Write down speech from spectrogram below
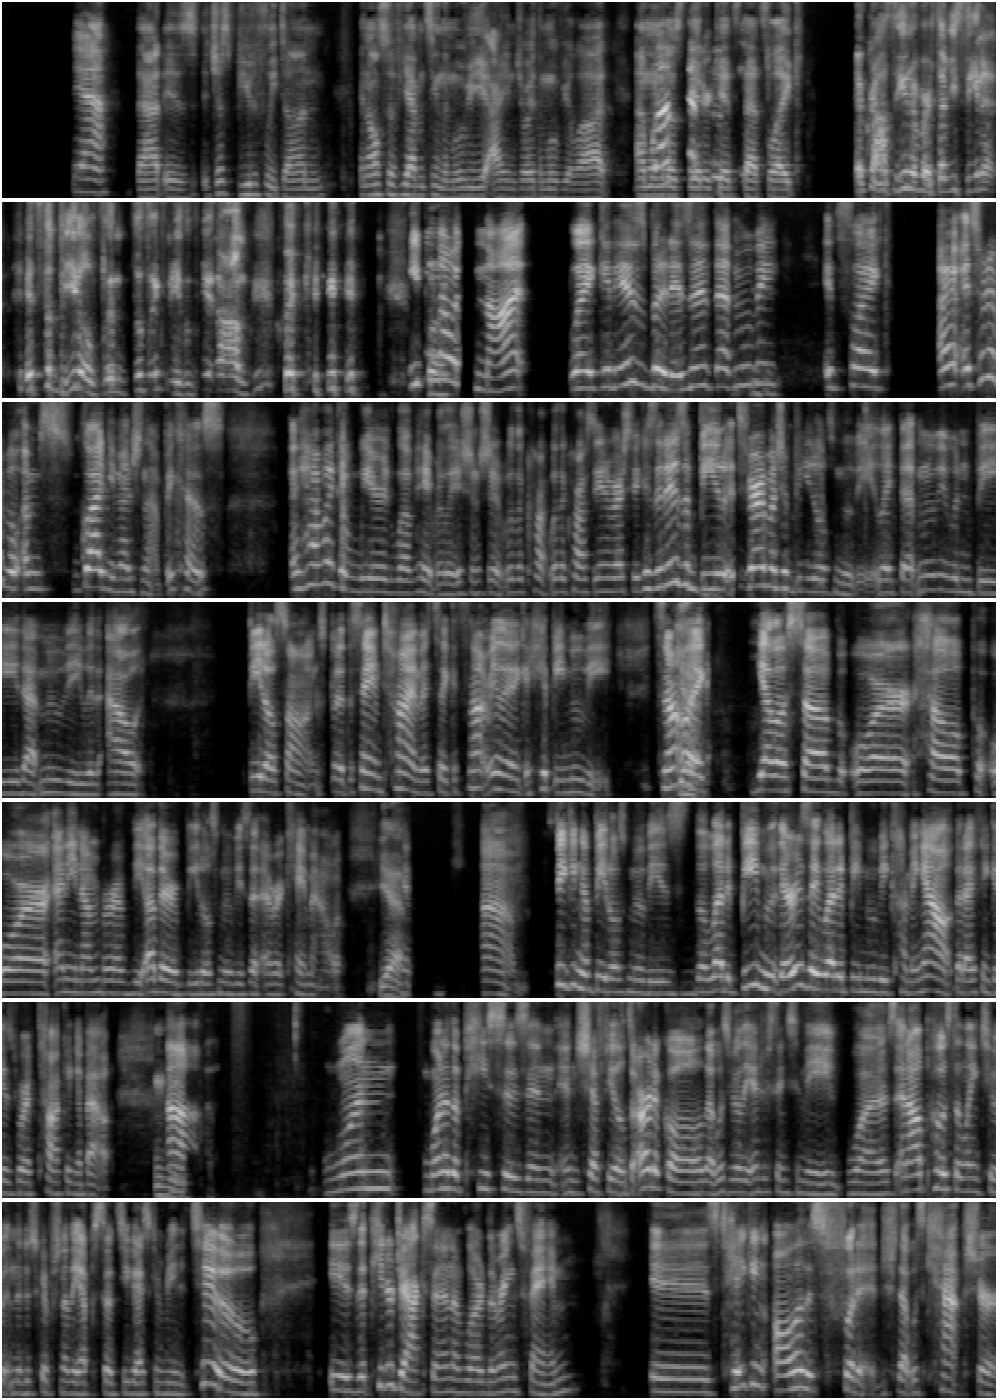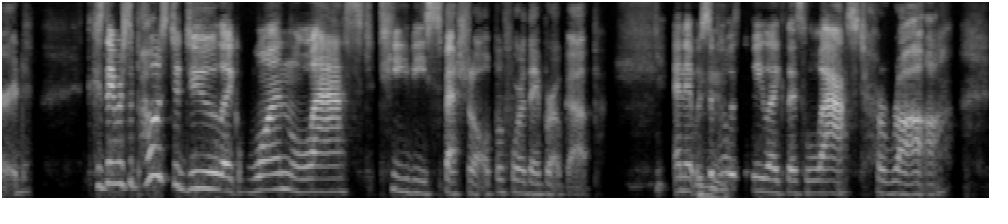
Yeah. That is just beautifully done. And also if you haven't seen the movie, I enjoyed the movie a lot. I'm one of those theater kids that's like Across the Universe, have you seen it? It's the Beatles in the 60s, it's Vietnam. Like Even but, though it's not like it is, but it isn't that movie. Mm-hmm. It's like I, I sort of I'm glad you mentioned that because I have like a weird love hate relationship with across with Across the Universe because it is a Beatles. It's very much a Beatles movie. Like that movie wouldn't be that movie without Beatles songs. But at the same time, it's like it's not really like a hippie movie. It's not yeah. like Yellow Sub or Help or any number of the other Beatles movies that ever came out. Yeah. Um, speaking of Beatles movies, the Let It Be movie, there is a Let It Be movie coming out that I think is worth talking about. Mhm. Um, one one of the pieces in in Sheffield's article that was really interesting to me was, and I'll post a link to it in the description of the episode so you guys can read it too, is that Peter Jackson of Lord of the Rings fame is taking all of this footage that was captured because they were supposed to do like one last TV special before they broke up. And it was Mhm. supposed to be like this last hurrah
